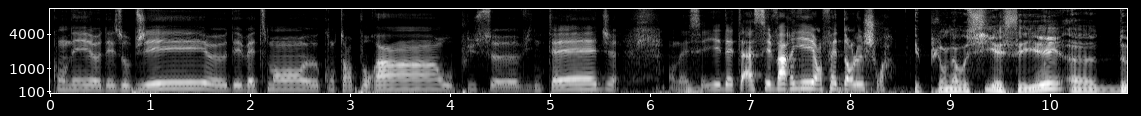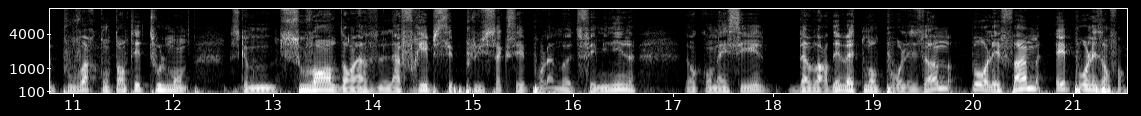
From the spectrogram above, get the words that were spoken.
Qu'on ait des objets, des vêtements contemporains ou plus vintage. On a essayé d'être assez varié en fait dans le choix. Et puis on a aussi essayé de pouvoir contenter tout le monde. Parce que mm, souvent dans la, la fripe, c'est plus axé pour la mode féminine. Donc on a essayé d'avoir des vêtements pour les hommes, pour les femmes et pour les enfants.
